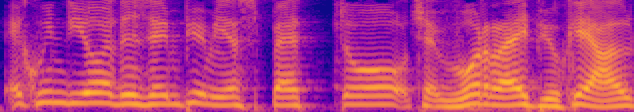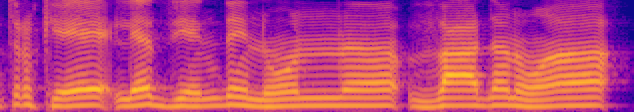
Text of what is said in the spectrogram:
E quindi io, ad esempio, mi aspetto, cioè vorrei più che altro che le aziende non vadano a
